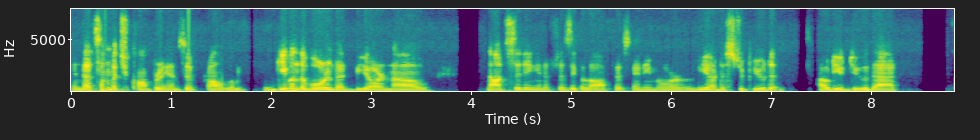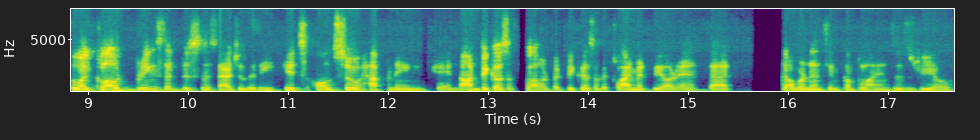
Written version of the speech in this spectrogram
And that's a much comprehensive problem. Given the world that we are now not sitting in a physical office anymore, we are distributed. How do you do that? So while cloud brings that business agility, it's also happening eh, not because of cloud, but because of the climate we are in, that governance and compliance is real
